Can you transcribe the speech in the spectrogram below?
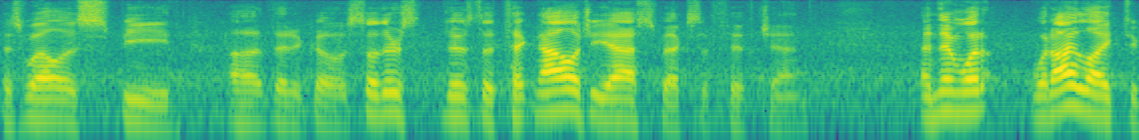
as well as speed uh, that it goes. So there's, there's the technology aspects of fifth gen. And then what, what I like to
